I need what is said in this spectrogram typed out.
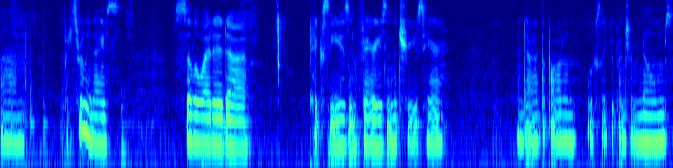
um, but it's really nice. Silhouetted uh, pixies and fairies in the trees here, and down at the bottom looks like a bunch of gnomes.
